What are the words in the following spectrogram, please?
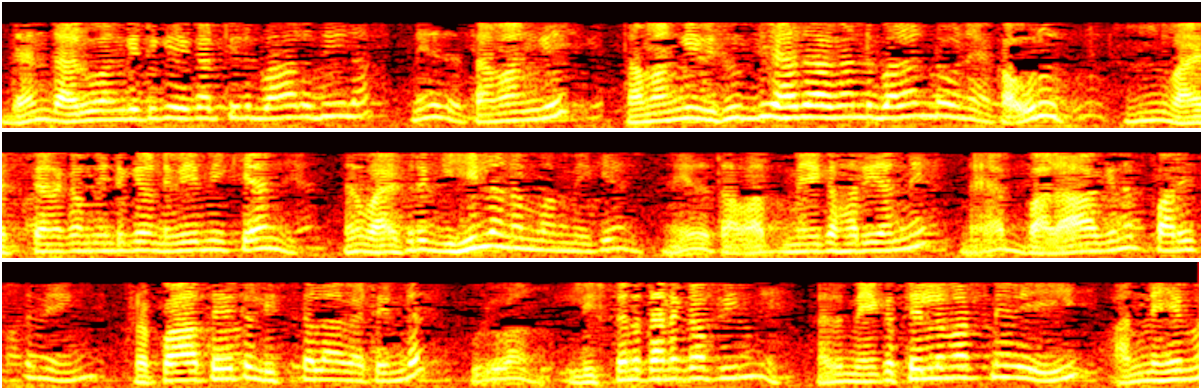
දැන් දරුවන්ගේ ටික ඒ කට්ටියට බාර දීලා නේද? තමන්ගේ තමන්ගේ විසුද්ධිය හදාගන්න බලන්න ඕනේ කවුරුත්. වයස් යනකම් ඉන්න කියලා නෙවෙයි මේ කියන්නේ. දැන් වයසට ගිහිල්ලා නම් මම මේ කියන්නේ. නේද? තවත් මේක හරියන්නේ නෑ බලාගෙන පරිස්සමෙන් ප්‍රපාතයට ලිස්සලා වැටෙන්න පුළුවන්. ලිස්සන තැනක අපි ඉන්නේ. හරි මේක සෙල්ලමක් නෙවෙයි. අන්න එහෙම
